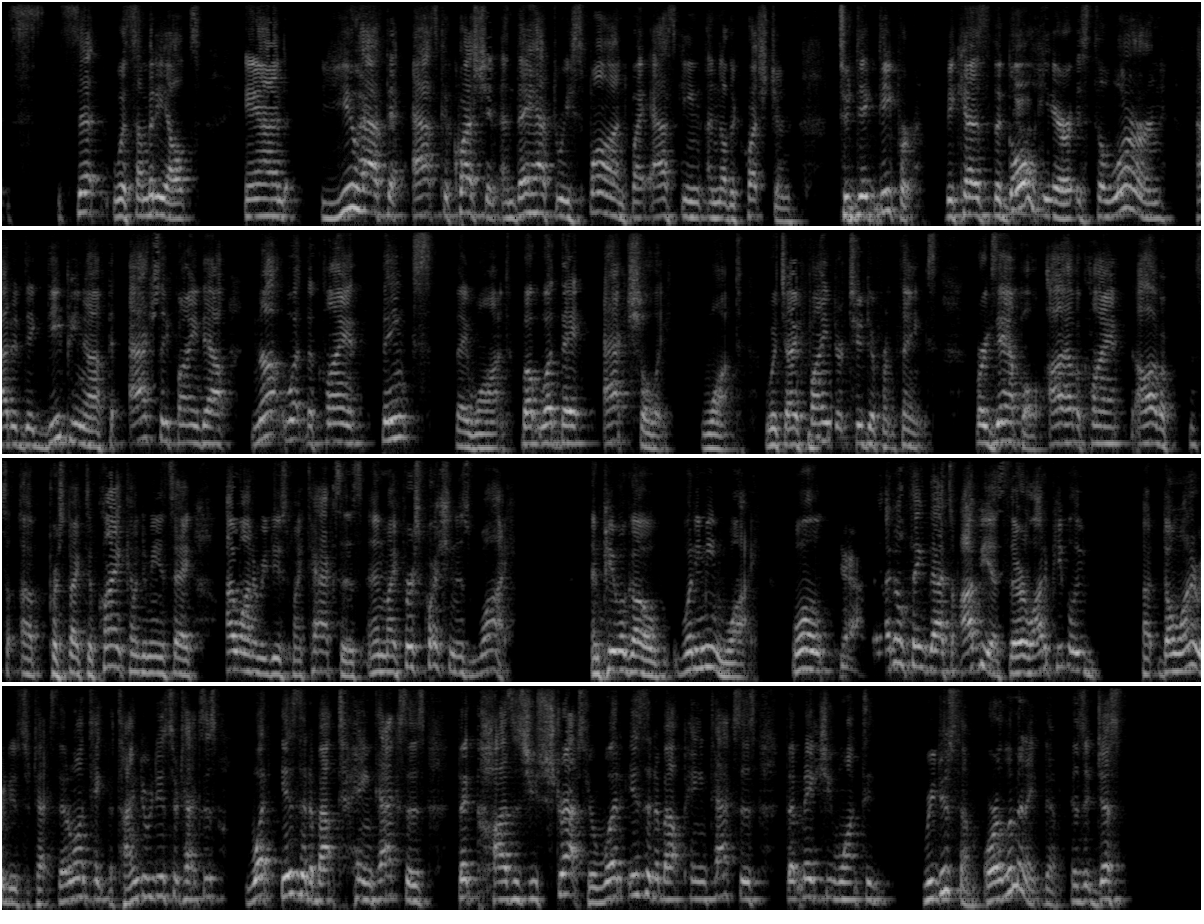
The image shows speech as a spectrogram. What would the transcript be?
sit with somebody else, and you have to ask a question, and they have to respond by asking another question to dig deeper. Because the goal here is to learn how to dig deep enough to actually find out not what the client thinks they want, but what they actually want, which I find are two different things. For example, I'll have a client, I'll have a, a, prospective client come to me and say, I want to reduce my taxes. And my first question is why? And people go, What do you mean, why? Well, yeah, I don't think that's obvious. There are a lot of people who uh, don't want to reduce their taxes. They don't want to take the time to reduce their taxes. What is it about paying taxes that causes you stress? Or what is it about paying taxes that makes you want to reduce them or eliminate them? Is it just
